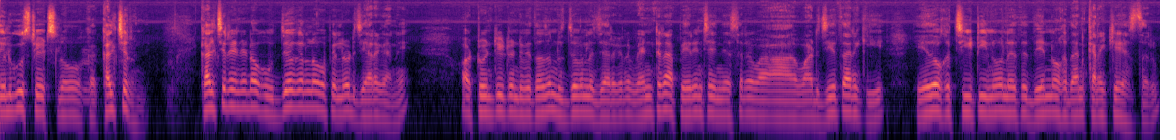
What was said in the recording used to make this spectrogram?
తెలుగు స్టేట్స్లో ఒక కల్చర్ ఉంది. కల్చర్ ఏంటంటే ఒక ఉద్యోగంలో ఒక పిల్లోడు చేరగానే ట్వంటీ ట్వంటీ ఫైవ్ థౌసండ్ ఉద్యోగంలో జరగానే వెంటనే ఆ పేరెంట్స్ ఏం చేస్తారు? వాడి జీతానికి ఏదో ఒక చీటీనో లేకపోతే దేన్నో ఒక దాన్ని కనెక్ట్ చేసేస్తారు.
